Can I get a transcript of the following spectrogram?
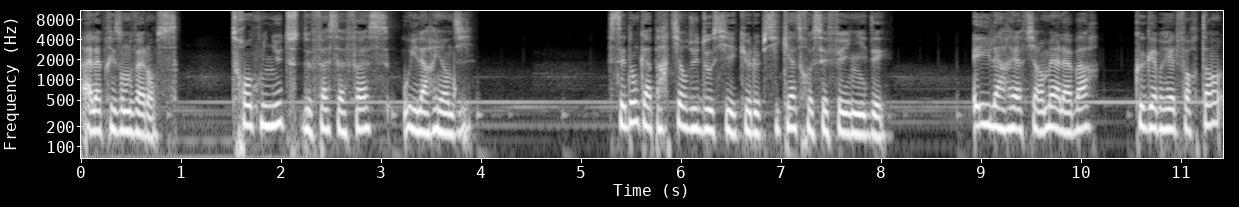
à la prison de Valence. 30 minutes de face à face où il a rien dit. C'est donc à partir du dossier que le psychiatre s'est fait une idée. Et il a réaffirmé à la barre que Gabriel Fortin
